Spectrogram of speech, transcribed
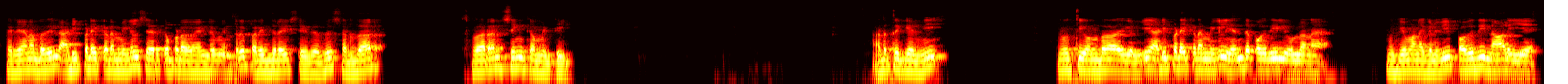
சரியான பதில் அடிப்படை கடமைகள் சேர்க்கப்பட வேண்டும் என்று பரிந்துரை செய்தது சர்தார் ஸ்வரன் சிங் கமிட்டி. அடுத்த கேள்வி நூற்றி ஒன்பதாவது கேள்வி. அடிப்படை கடமைகள் எந்த பகுதியில் உள்ளன? முக்கியமான கேள்வி. பகுதி நாலு ஏ.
